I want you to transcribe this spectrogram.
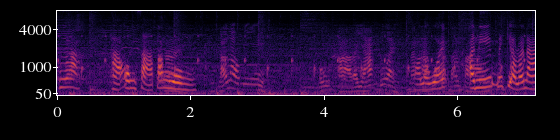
เพื่อหาองศาตั้งวง แล้วเรามีองศาระยะด้วยนะคอ๋รัอบเราเว้ย ด้าซ้ายอันนี้ไม่เกี่ยวแล้วนะ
